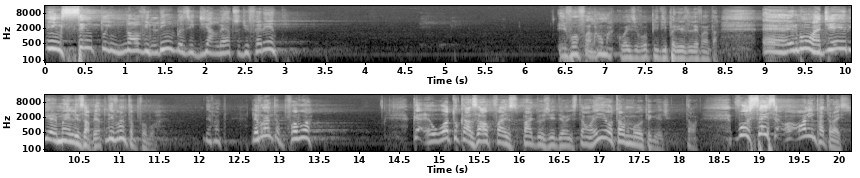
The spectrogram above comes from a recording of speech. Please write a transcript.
em 109 línguas e dialetos diferentes. E vou falar uma coisa, eu vou pedir para eles levantar. É, irmão Adier e irmã Elizabeth, levanta, por favor. Levanta, levanta, por favor. O outro casal que faz parte dos Gideões estão aí ou estão numa outra igreja? Então, vocês, olhem para trás.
